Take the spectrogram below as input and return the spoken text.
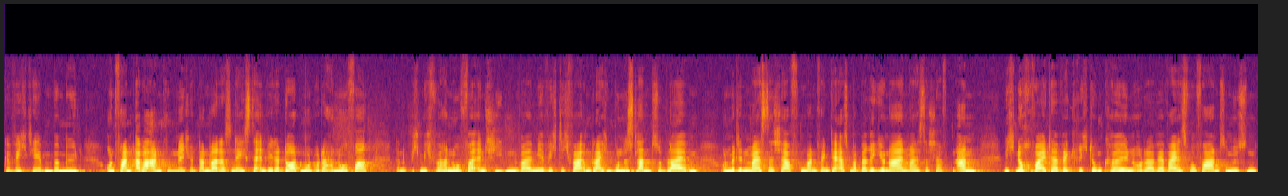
Gewichtheben bemüht und fand aber Ankum nicht. Und dann war das nächste entweder Dortmund oder Hannover. Dann habe ich mich für Hannover entschieden, weil mir wichtig war, im gleichen Bundesland zu bleiben und mit den Meisterschaften, man fängt ja erstmal bei regionalen Meisterschaften an, nicht noch weiter weg Richtung Köln oder wer weiß wo fahren zu müssen.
